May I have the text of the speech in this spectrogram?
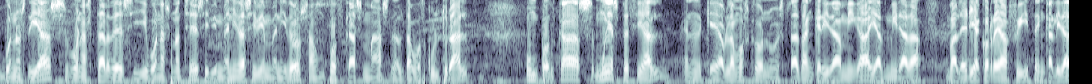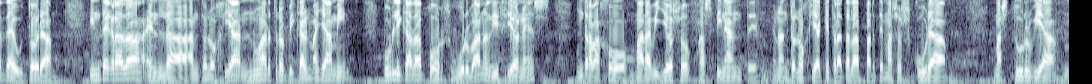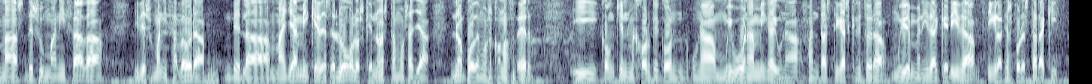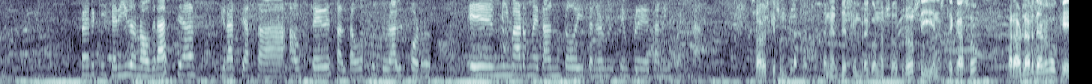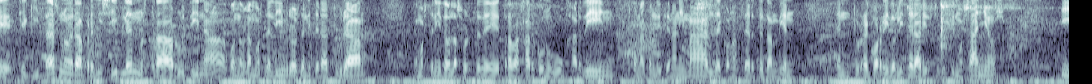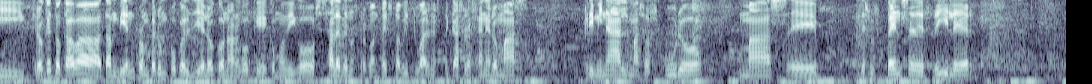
Buenos días, buenas tardes y buenas noches y bienvenidas y bienvenidos a un podcast más de Altavoz Cultural. Un podcast muy especial en el que hablamos con nuestra tan querida amiga y admirada Valeria Correa Fiz en calidad de autora, integrada en la antología Noir Tropical Miami, publicada por Suburbano Ediciones, un trabajo maravilloso, fascinante, una antología que trata la parte más oscura, más turbia, más deshumanizada y deshumanizadora de la Miami que desde luego los que no estamos allá no podemos conocer y con quién mejor que con una muy buena amiga y una fantástica escritora. Muy bienvenida, querida, y gracias por estar aquí. Fer, querido, no, gracias, gracias a, a ustedes, Altavoz Cultural, por eh, mimarme tanto y tenerme siempre tan en cuenta sabes que es un placer tenerte siempre con nosotros y en este caso para hablar de algo que, quizás no era previsible en nuestra rutina cuando hablamos de libros, de literatura. Hemos tenido la suerte de trabajar con Hugo Un Jardín, con la condición animal, de conocerte también en tu recorrido literario estos últimos años. Y creo que tocaba también romper un poco el hielo con algo que, como digo, se sale de nuestro contexto habitual, en este caso el género más criminal, más oscuro, más eh, de suspense, de thriller.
